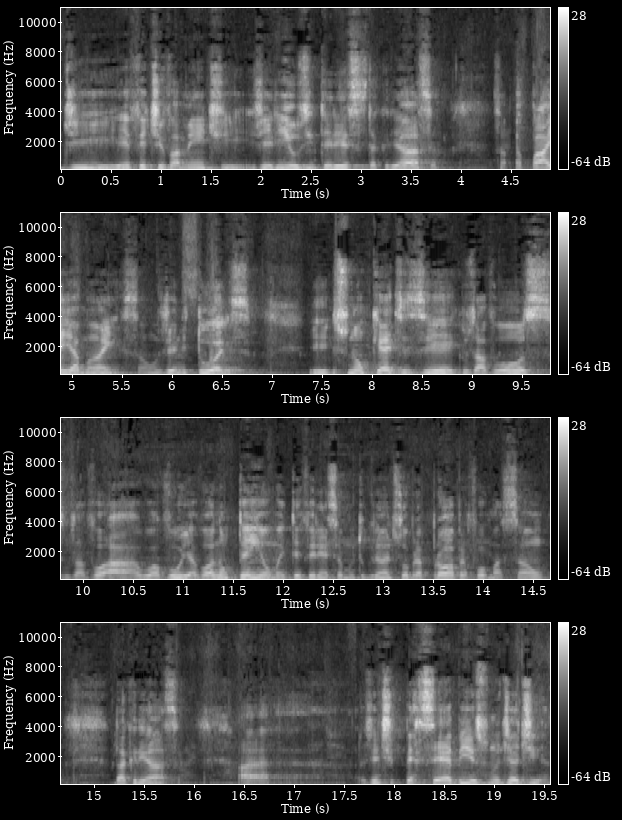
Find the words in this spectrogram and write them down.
de efetivamente gerir os interesses da criança, são o pai e a mãe, são os genitores. E isso não quer dizer que os avós, os avô, a, o avô e a avó não tenham uma interferência muito grande sobre a própria formação da criança. A, a gente percebe isso no dia a dia.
